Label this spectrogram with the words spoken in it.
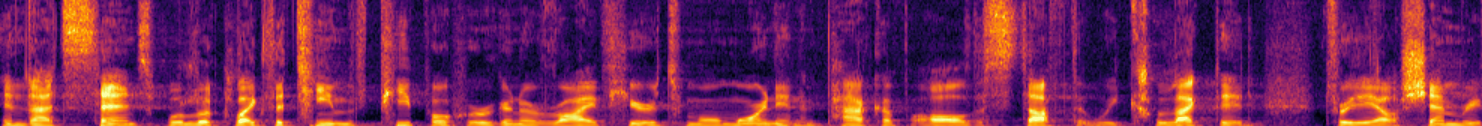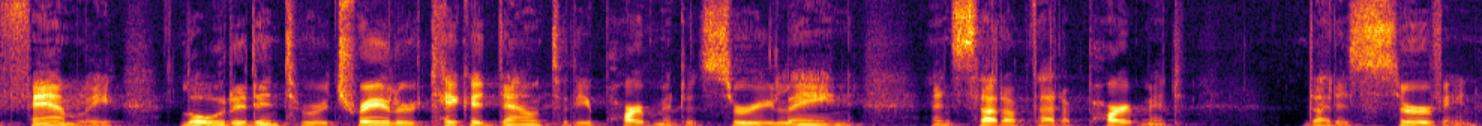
in that sense, will look like the team of people who are going to arrive here tomorrow morning and pack up all the stuff that we collected for the Al Shemri family, load it into a trailer, take it down to the apartment at Surrey Lane, and set up that apartment that is serving.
